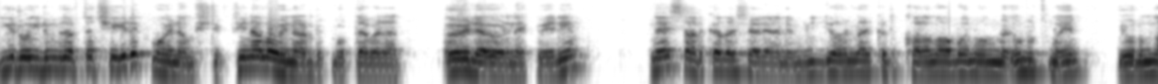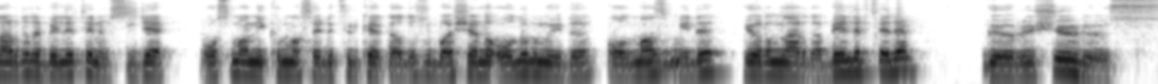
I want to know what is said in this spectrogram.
Euro 24'te çeyrek mi oynamıştık? Final oynardık muhtemelen. Öyle örnek vereyim. Neyse arkadaşlar yani videoya like atıp kanala abone olmayı unutmayın. Yorumlarda da belirtelim. Sizce Osmanlı yıkılmasaydı Türkiye kadrosu başarılı olur muydu? Olmaz mıydı? Yorumlarda belirtelim. Görüşürüz.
